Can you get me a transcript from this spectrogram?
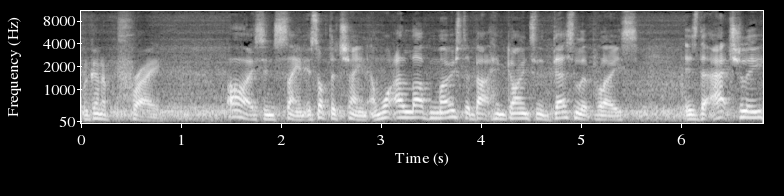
We're going to pray. Oh, it's insane. It's off the chain. And what I love most about him going to the desolate place is that actually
